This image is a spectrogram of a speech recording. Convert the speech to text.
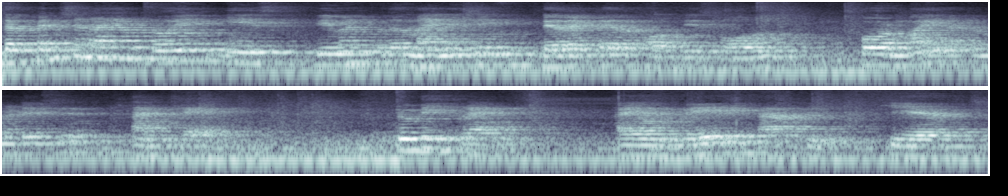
The pension I am drawing is given to the managing director of this home for my accommodation and care. To be frank, I am very happy here.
